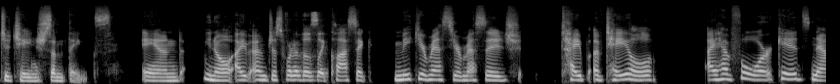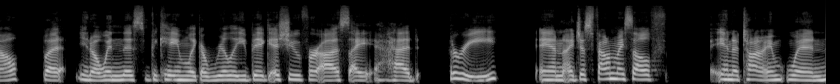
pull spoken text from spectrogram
to change some things. And, you know, I, am just one of those like classic make your mess your message type of tale. I have four kids now, but, you know, when this became like a really big issue for us, I had three. And I just found myself in a time when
